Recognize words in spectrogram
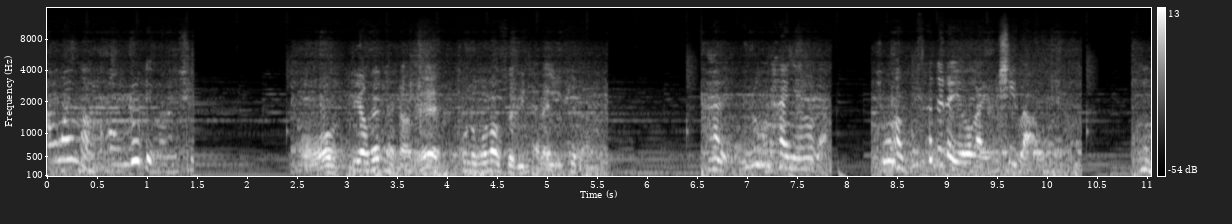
အဝိုင်းမှာခွန်ရုပ်တွေမှမရှိဩတယောက်တည်းထိုင်တာပဲခုနကလောက်ဆွဲပြီးထိုင်လိုက်လို့ဖြစ်တာဘူးဟာလေသူတို့ထိုင်နေလို့လားကျိုးကကုသတဲ့ယောဂါကြီးမရှိပါဘူး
